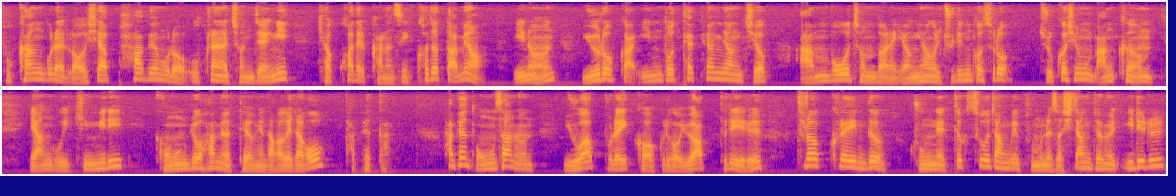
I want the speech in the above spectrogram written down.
북한군의 러시아 파병으로 우크라이나 전쟁이 격화될 가능성이 커졌다며 이는 유럽과 인도 태평양 지역 안보 전반에 영향을 줄인 것으로 줄 것인 만큼 양국이 긴밀히 공조하며 대응해 나가겠다고 답했다. 한편 동사는 유압 브레이커 그리고 유압 드릴, 트럭 크레인 등 국내 특수 장비 부문에서 시장 점유율 1위를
